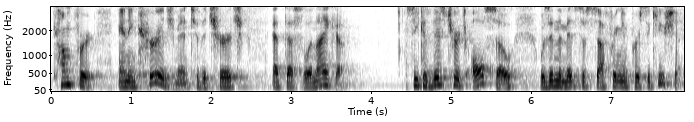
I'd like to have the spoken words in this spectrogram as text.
comfort and encouragement to the church at Thessalonica. See, because this church also was in the midst of suffering and persecution.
